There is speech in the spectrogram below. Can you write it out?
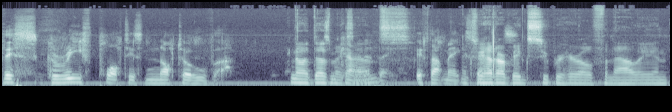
this grief plot is not over. No, it does make sense. Thing, if that makes sense. We had our big superhero finale, and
